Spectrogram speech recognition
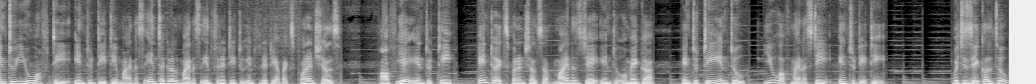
into u of t into dt minus integral minus infinity to infinity of exponentials of a into t into exponentials of minus j into omega into t into u of minus t into dt which is equal to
